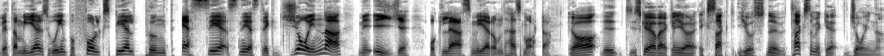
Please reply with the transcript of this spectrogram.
veta mer så gå in på folkspel.se joina med y och läs mer om det här smarta. Ja, det ska jag verkligen göra exakt just nu. Tack så mycket Joina!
